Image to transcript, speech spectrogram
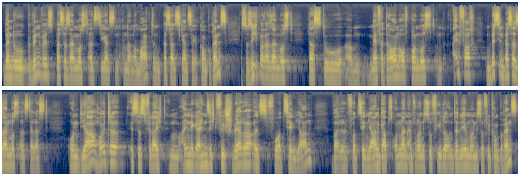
wenn du gewinnen willst, besser sein musst als die ganzen anderen am Markt und besser als die ganze Konkurrenz, dass du sichtbarer sein musst, dass du ähm, mehr Vertrauen aufbauen musst und einfach ein bisschen besser sein musst als der Rest. Und ja, heute ist es vielleicht in einiger Hinsicht viel schwerer als vor zehn Jahren, weil vor zehn Jahren gab es online einfach noch nicht so viele Unternehmen, noch nicht so viel Konkurrenz.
